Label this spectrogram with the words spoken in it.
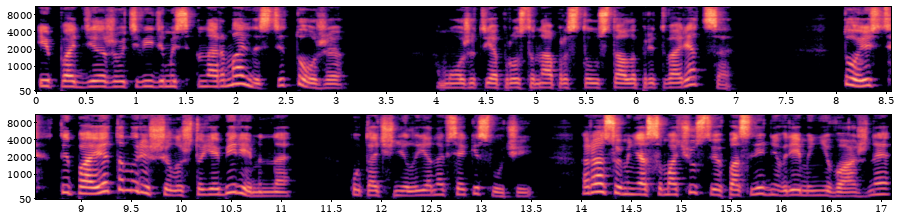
И поддерживать видимость нормальности тоже. Может, я просто-напросто устала притворяться? То есть ты поэтому решила, что я беременна? Уточнила я на всякий случай. Раз у меня самочувствие в последнее время неважное,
